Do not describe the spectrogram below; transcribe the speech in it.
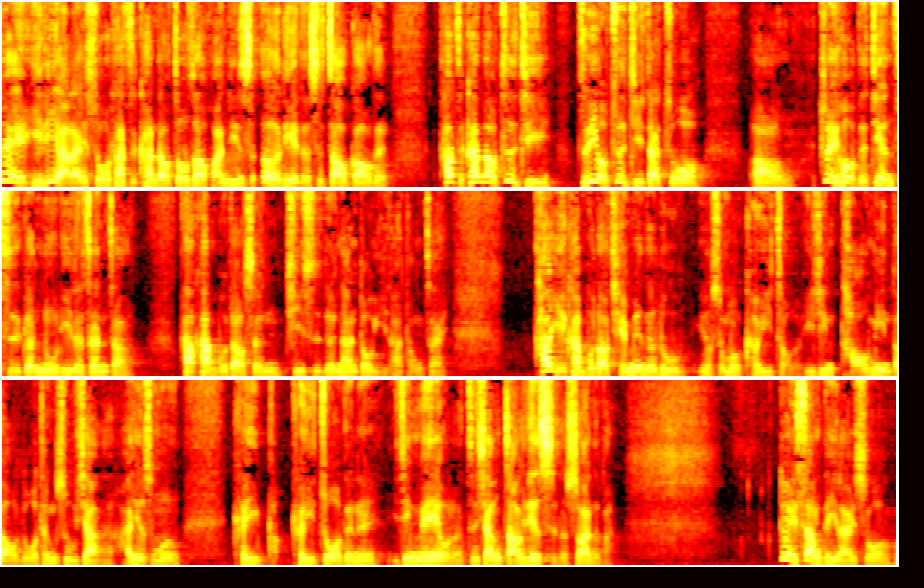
对以利亚来说，他只看到周遭环境是恶劣的，是糟糕的，他只看到自己只有自己在做啊最后的坚持跟努力的挣扎，他看不到神其实仍然都与他同在。他也看不到前面的路有什么可以走了，已经逃命到罗藤树下了，还有什么可以跑可以做的呢？已经没有了，只想早一点死了算了吧。对上帝来说，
